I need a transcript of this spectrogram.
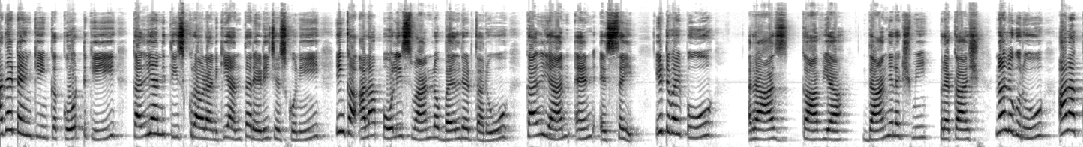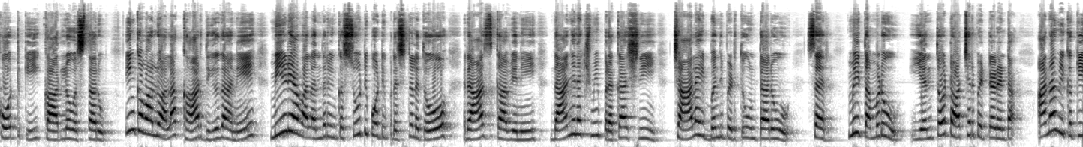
అదే టైంకి ఇంకా కోర్టుకి కళ్యాణ్ని తీసుకురావడానికి అంతా రెడీ చేసుకొని ఇంకా అలా పోలీస్ వ్యాన్లో బయలుదేరుతారు కళ్యాణ్ అండ్ ఎస్ఐ. ఇటువైపు రాజ్ కావ్య ధాన్యలక్ష్మి ప్రకాష్ నలుగురు అలా కోర్టుకి కారులో వస్తారు. ఇంకా వాళ్ళు అలా కార్ దిగగానే మీడియా వాళ్ళందరూ ఇంకా సూటిపోటి ప్రశ్నలతో రాజ్ కావ్యని ధాన్యలక్ష్మి ప్రకాష్ని చాలా ఇబ్బంది పెడుతూ ఉంటారు. సార్ మీ తమ్ముడు ఎంతో టార్చర్ పెట్టాడంట. అనామికకి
